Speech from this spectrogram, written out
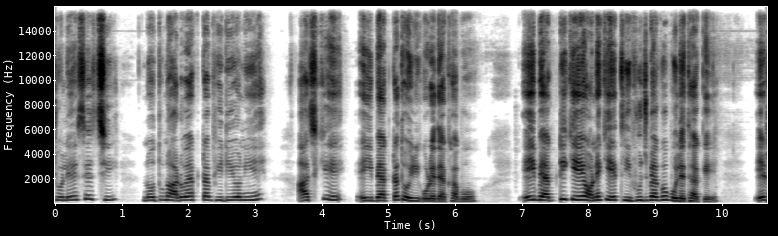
চলে এসেছি নতুন আরও একটা ভিডিও নিয়ে। আজকে এই ব্যাগটা তৈরি করে দেখাবো। এই ব্যাগটিকে অনেকে ত্রিভুজ ব্যাগও বলে থাকে। এর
